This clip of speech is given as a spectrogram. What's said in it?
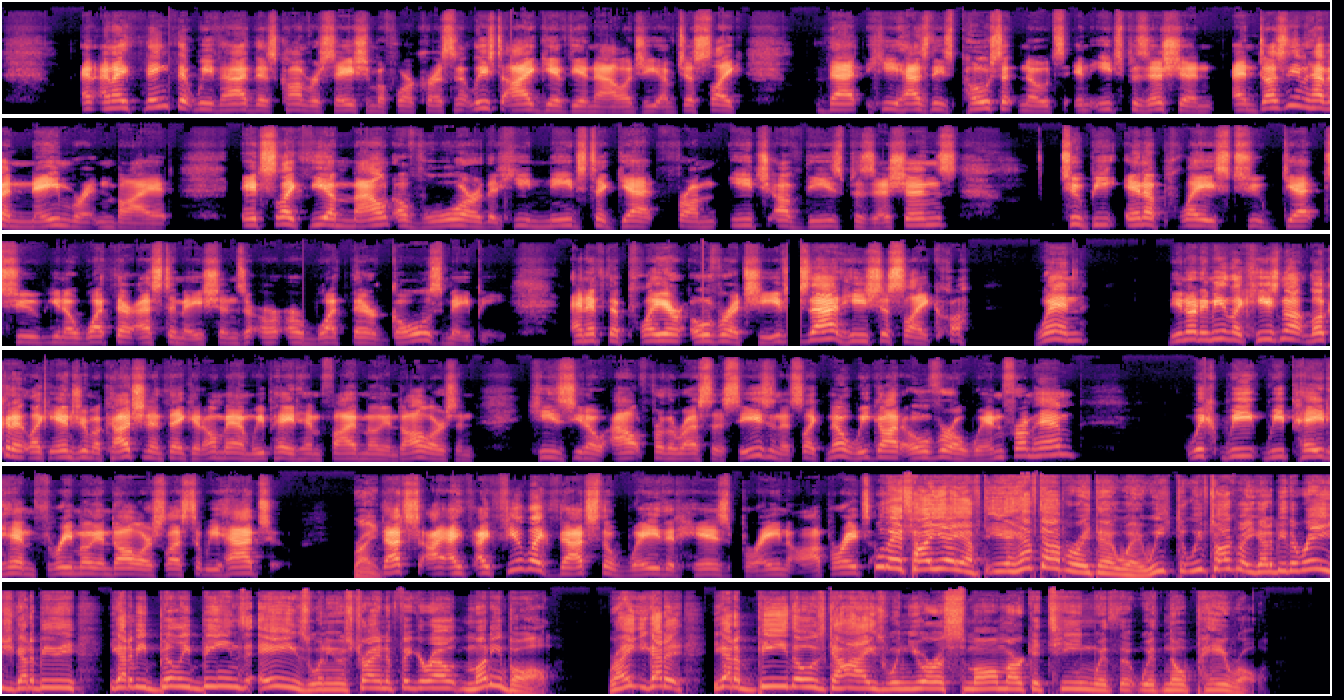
And, and I think that we've had this conversation before, Chris, and at least I give the analogy of just like that he has these post-it notes in each position and doesn't even have a name written by it. It's like the amount of war that he needs to get from each of these positions to be in a place to get to you know what their estimations or, or what their goals may be. And if the player overachieves that he's just like huh, when you know what I mean? Like he's not looking at like Andrew McCutchen and thinking, "Oh man, we paid him five million dollars and he's you know out for the rest of the season." It's like, no, we got over a win from him. We we we paid him three million dollars less than we had to. Right. That's I I feel like that's the way that his brain operates. Well, that's how yeah you have to you have to operate that way. We we've talked about you got to be the Rays, you got to be you got to be Billy Beane's A's when he was trying to figure out Moneyball right? You got to you got to be those guys when you're a small market team with with no payroll.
